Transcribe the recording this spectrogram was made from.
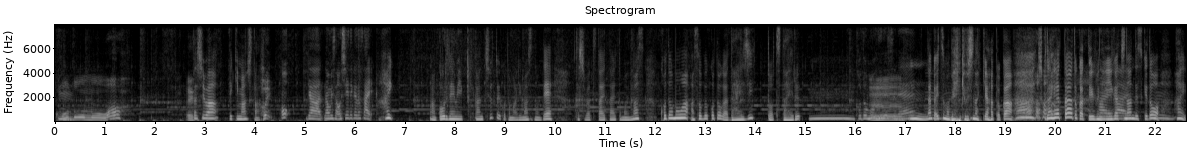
子供は、え私はできました。はいお、じゃあ直美さん教えてください。はい、まあ、ゴールデンウィーク期間中ということもありますので私は伝えたいと思います子供は遊ぶことが大事と伝える、うーん、子供にですね。うん、なんかいつも勉強しなきゃとか 宿題やったとかっていうふうに言いがちなんですけど、はいはいうんはい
